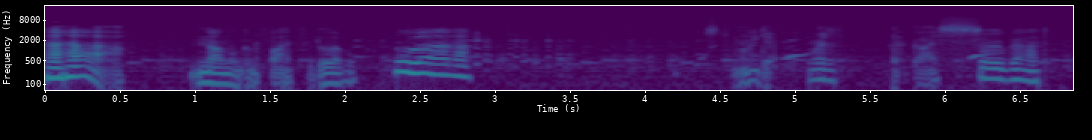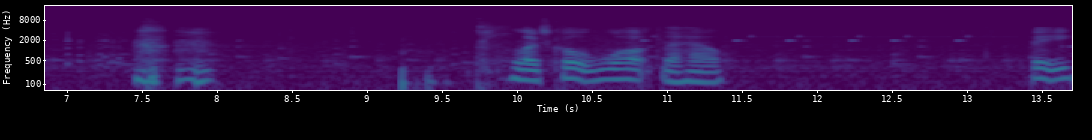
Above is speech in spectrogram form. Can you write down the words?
Haha. no, I'm not gonna fight for the level. Just want to get rid of that guy so bad. Close call. What the hell? B.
